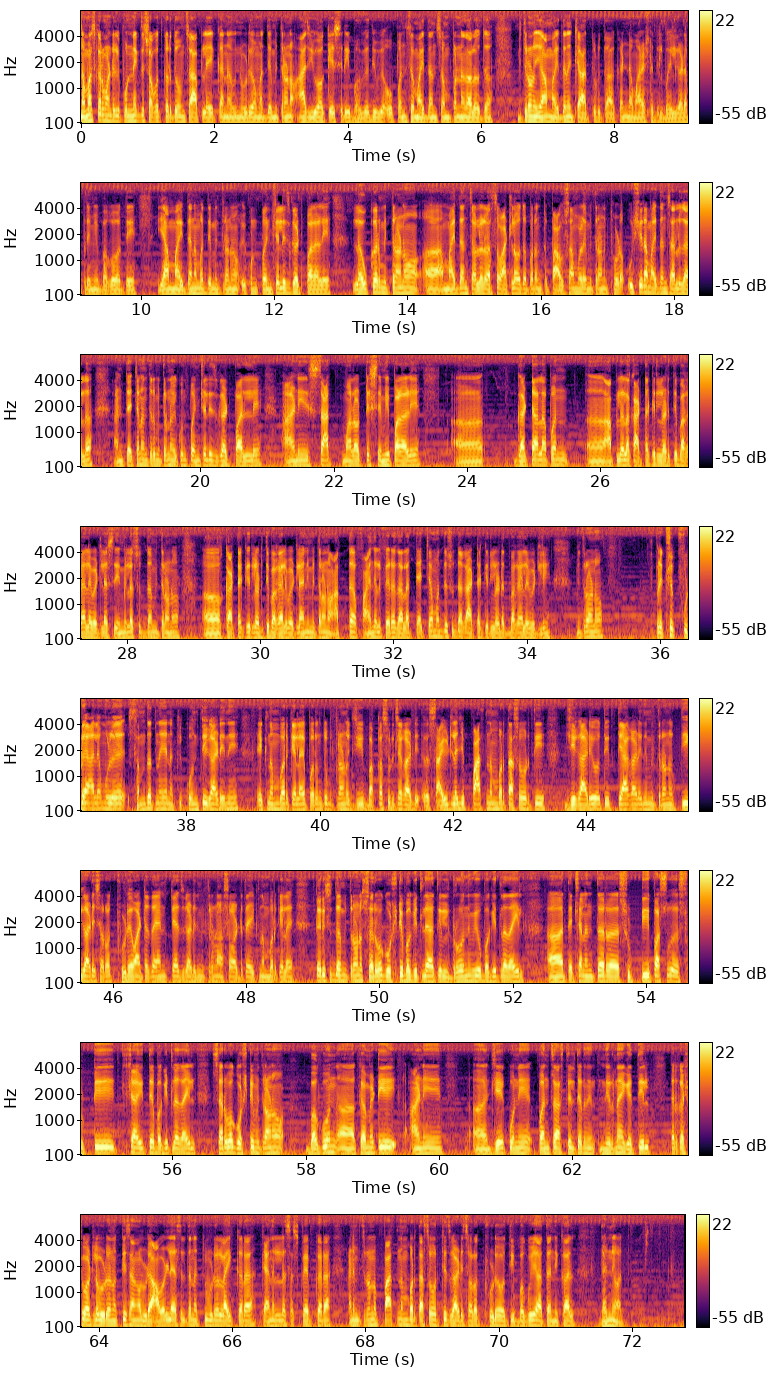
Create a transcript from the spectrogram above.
नमस्कार मंडळी पुन्हा एकदा स्वागत करतो तुमचं आपल्या एका नवीन व्हिडिओमध्ये. मित्रांनो आज युवा केसरी भव्य दिव्य ओपनचं मैदान संपन्न झालं होतं. मित्रांनो या मैदानाची आतुरता अखंड महाराष्ट्रातील बैलगाडाप्रेमी बघवते या मैदानामध्ये मित्रांनो एकूण पंचेचाळीस गट पळाले. लवकर मित्रांनो मैदान चालू असं वाटलं होतं परंतु पावसामुळे मित्रांनो थोडं उशिरा मैदान चालू झालं आणि त्याच्यानंतर मित्रांनो एकूण पंचेचाळीस गट पाळले आणि सात मला वाटते सेमी पळाले. गटाला पण आपल्याला काटाकीर लढती बघायला भेटल्या. सेमीलासुद्धा मित्रांनो काटाकीर लढती बघायला भेटल्या. आणि मित्रांनो आत्ता फायनल फेरा झाला. त्याच्यामध्ये सुद्धा काटाकीर लढत बघायला भेटली. मित्रांनो प्रेक्षक पुढे आल्यामुळे समजत नाही नक्की कोणती गाडीने एक नंबर केला आहे परंतु मित्रांनो जी बाकासूरच्या गाडी साईडला जी पाच नंबर तासावरती जी गाडी होती त्या गाडीने मित्रांनो ती गाडी सर्वात पुढे वाटत आहे आणि त्याच गाडीने मित्रांनो असं वाटत आहे एक नंबर केला आहे तरीसुद्धा मित्रांनो सर्व गोष्टी बघितल्या जातील ड्रोन व्ह्यू बघितला जाईल त्याच्यानंतर सुट्टीपासून सुट्टीच्या इथे बघितलं जाईल. सर्व गोष्टी मित्रांनो बघून कमिटी आणि जे कोणी पंच असतील तर नि- निर्णय घेतील. तर कशी वाटलं व्हिडिओ? नक्की सांगा. व्हिडिओ आवडले असेल तर नक्की व्हिडिओ लाईक करा. चॅनलला सबस्क्राईब करा. आणि मित्रांनो पाच नंबर तासावरतीच गाडी सर्वात पुढे होती. बघूया आता निकाल. धन्यवाद.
